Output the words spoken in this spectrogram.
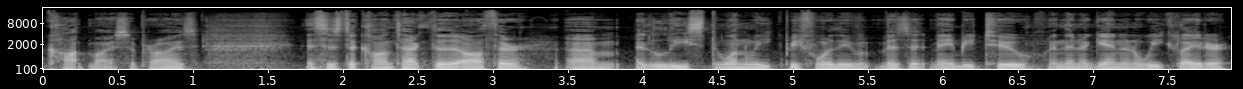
caught by surprise. This is to contact the author um, at least one week before the visit, maybe two, and then again in a week later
